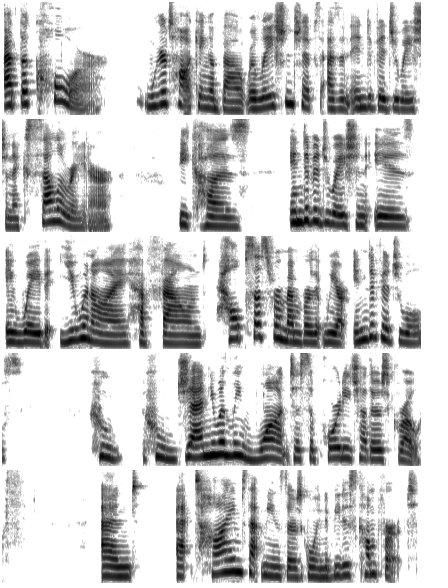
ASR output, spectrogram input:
At the core, we're talking about relationships as an individuation accelerator because individuation is a way that you and I have found helps us remember that we are individuals who who genuinely want to support each other's growth. And at times that means there's going to be discomfort.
